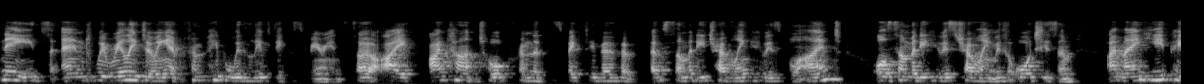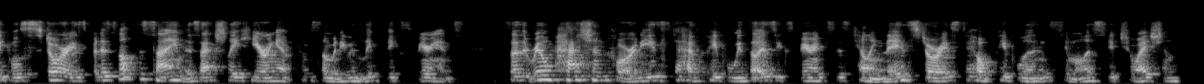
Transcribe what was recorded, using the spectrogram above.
needs and we're really doing it from people with lived experience so i i can't talk from the perspective of, of somebody traveling who is blind or somebody who is traveling with autism i may hear people's stories but it's not the same as actually hearing it from somebody with lived experience so the real passion for it is to have people with those experiences telling their stories to help people in a similar situation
